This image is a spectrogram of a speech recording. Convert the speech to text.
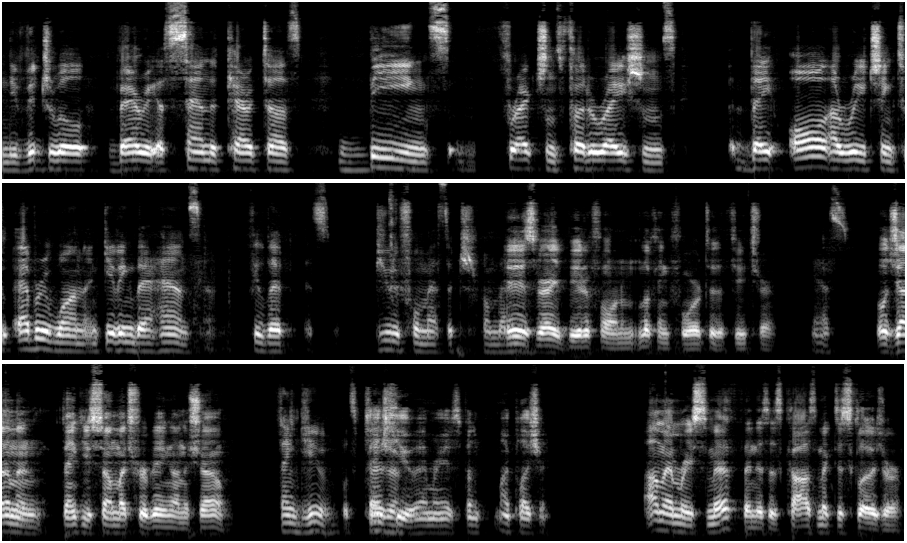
individual very ascended characters beings fractions federations they all are reaching to everyone and giving their hands. I feel that it's a beautiful message from that. It is very beautiful, and I'm looking forward to the future. Yes. Well, gentlemen, thank you so much for being on the show. Thank you. It's a pleasure. Thank you, Emery. It's been my pleasure. I'm Emery Smith, and this is Cosmic Disclosure.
